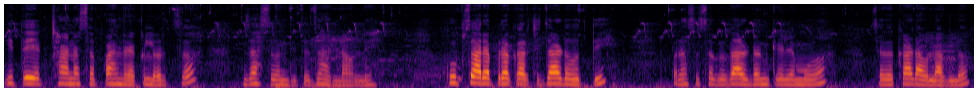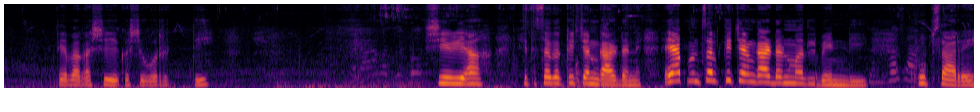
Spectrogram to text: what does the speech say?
इथं एक छान असं पांढऱ्या कलरचं जास्वंदीचं झाड लावलं खूप साऱ्या प्रकारची झाडं होती पण असं सगळं गार्डन केल्यामुळं सगळं काढावं लागलं. ते बघा शेळी कशी वरटती शिळ्या इथे सगळं किचन गार्डन आहे. हे आपण चल किचन गार्डन मधली भेंडी. खूप सारे.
